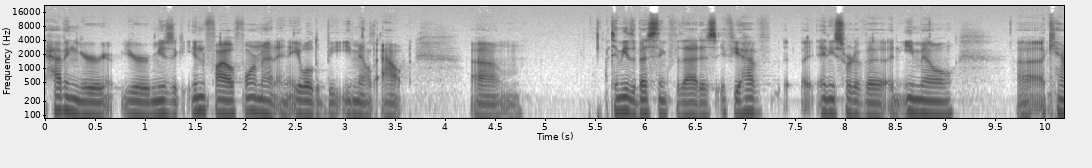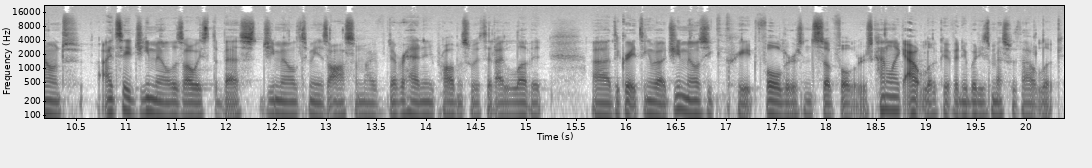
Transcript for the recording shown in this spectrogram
having your your music in file format and able to be emailed out. Um, to me, the best thing for that is if you have any sort of a, an email uh, account, I'd say Gmail is always the best. Gmail to me is awesome. I've never had any problems with it. I love it. Uh, the great thing about Gmail is you can create folders and subfolders, kind of like Outlook if anybody's messed with Outlook.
